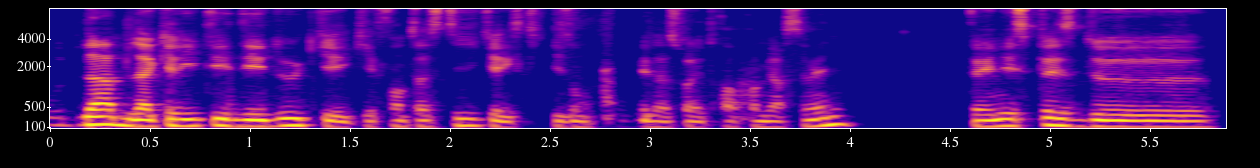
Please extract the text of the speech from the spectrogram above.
au-delà de la qualité des deux qui est, fantastique avec ce qu'ils ont prouvé là sur les trois premières semaines, tu as une espèce de,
